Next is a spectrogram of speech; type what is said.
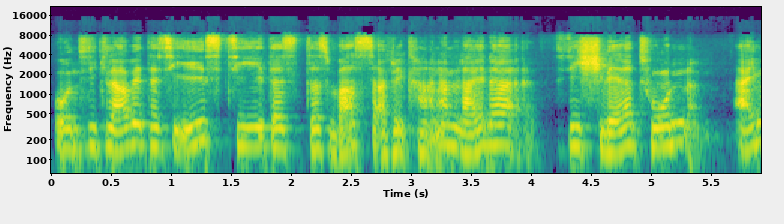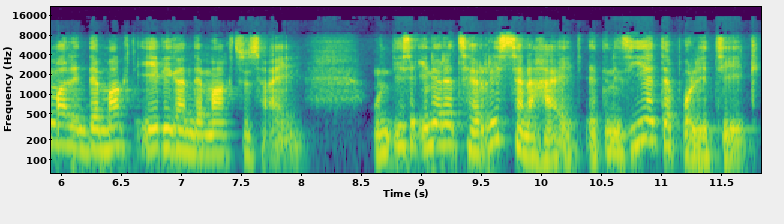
Und ich glaube, das ist die, das, das, was Afrikanern leider sich schwer tun, einmal in der Macht, ewig an der Macht zu sein. Und diese innere Zerrissenheit, ethnisierte Politik,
